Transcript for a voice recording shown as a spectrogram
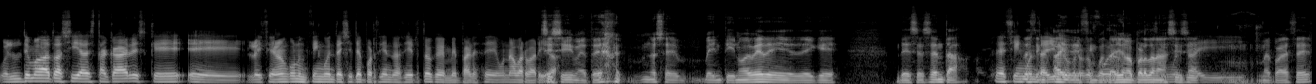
el último dato así a destacar es que eh, lo hicieron con un 57% de acierto, que me parece una barbaridad. Sí, sí, mete, no sé, 29 de, de qué? De 60. De 51. Ay, de creo que 51, fueron. perdona, sí, 50 sí. y- Me parece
